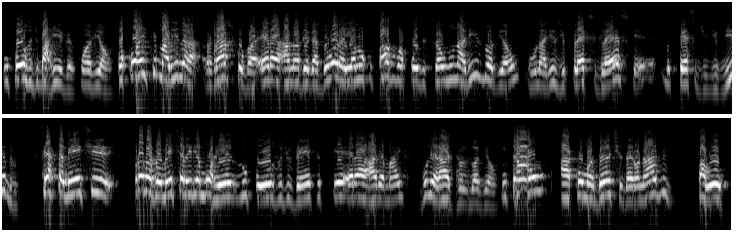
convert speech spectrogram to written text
um pouso de barriga com o avião. Ocorre que Marina Raskova era a navegadora e ela ocupava uma posição no nariz do avião, o nariz de plexiglass, que é uma espécie de, de vidro. Certamente provavelmente ela iria morrer no pouso de ventre, porque era a área mais vulnerável do avião. Então, a comandante da aeronave falou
